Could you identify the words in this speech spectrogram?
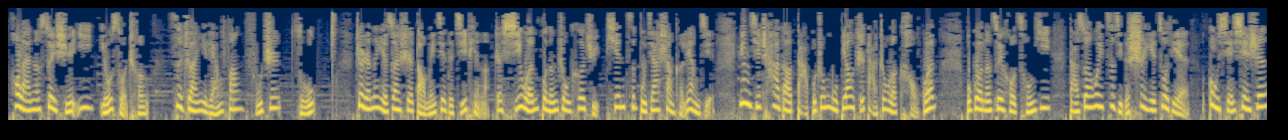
后来呢，遂学医，有所成。自撰一良方，服之足。这人呢也算是倒霉界的极品了。这习文不能中科举，天资不佳尚可谅解，运气差到打不中目标，只打中了考官。不过呢，最后从医，打算为自己的事业做点贡献，献身，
